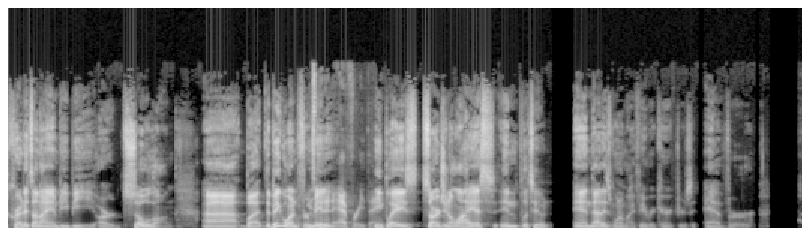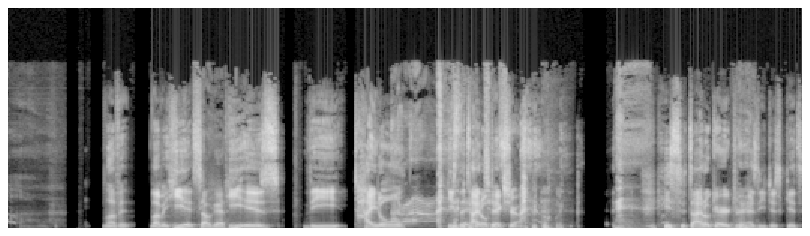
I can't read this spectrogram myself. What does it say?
credits on IMDb are so long, uh, but the big one for He's me, been in everything. he plays Sergeant Elias in Platoon, and that is one of my favorite characters ever. Love it, love it. He is so good. He is the title. He's the title Just- picture. He's the title character as he just gets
